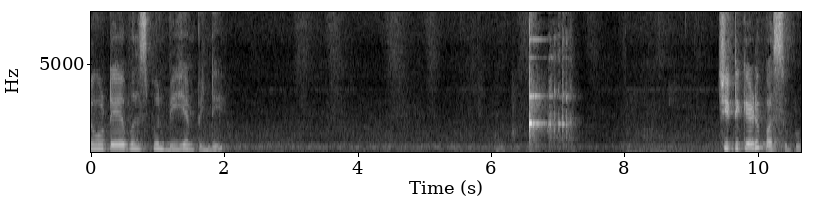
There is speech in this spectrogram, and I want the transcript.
టూ టేబుల్ స్పూన్ బియ్యం పిండి. చిటికెడు పసుపు.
